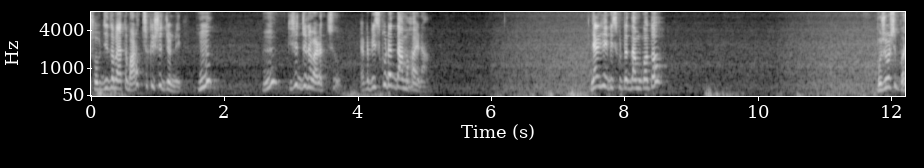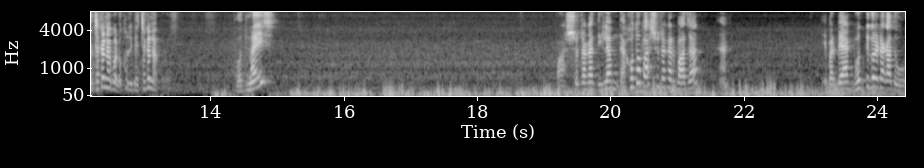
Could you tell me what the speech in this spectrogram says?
সবজি দাম এত বাড়াচ্ছ কিসের জন্যে, হুম? হুম? কিসের জন্য বাড়াচ্ছ? একটা বিস্কুটের দাম হয় না। জানিস এই বিস্কুটের দাম কত? বসে বসে বেচাকেনা করো, খালি বেচাকেনা করো। বদমাইশ। পাঁচশো টাকা দিলাম, দেখো তো পাঁচশো টাকার বাজার হ্যাঁ? এবার ব্যাগ ভর্তি করে টাকা দেবো।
